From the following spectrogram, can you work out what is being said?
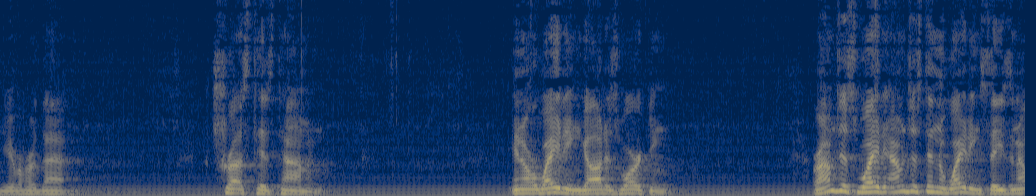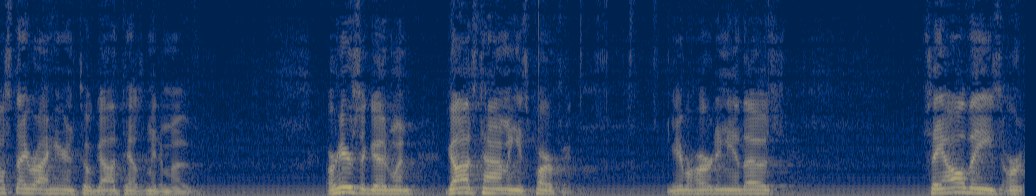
You ever heard that? Trust His timing. In our waiting, God is working. Or I'm just waiting, I'm just in the waiting season. I'll stay right here until God tells me to move. Or here's a good one God's timing is perfect. You ever heard any of those? See, all these are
